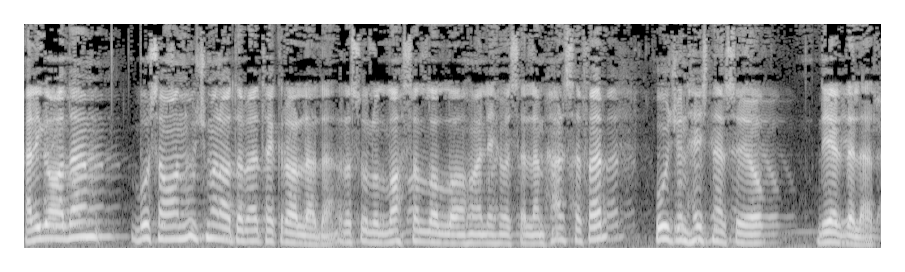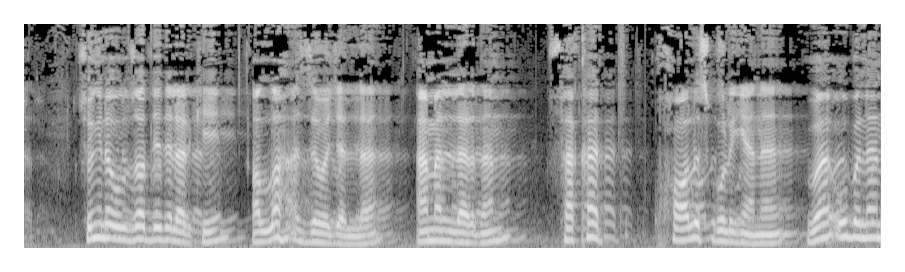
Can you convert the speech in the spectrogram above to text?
Haligi odam bu savolni uch marotaba takrorladi. Rasululloh sollallohu alayhi vasallam har safar u uchun hech narsa yo'q derdilar. So'ngra u zot dedilarki alloh azza va jalla amallardan faqat xolis bo'lgani va u bilan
